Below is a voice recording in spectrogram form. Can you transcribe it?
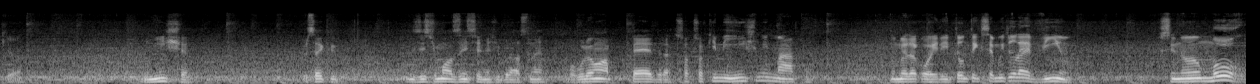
Aqui, ó. Incha. Percebe que existe uma ausência nesse braço, né? O bagulho é uma pedra. Só que isso aqui me enche e me mata no meio da corrida. Então tem que ser muito levinho. Senão eu morro,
